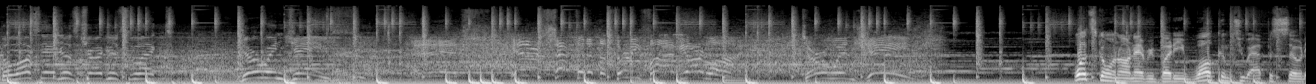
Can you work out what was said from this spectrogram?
The Los Angeles Chargers select Derwin James. And it's intercepted at the 35 yard line. Derwin James. What's going on, everybody? Welcome to episode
